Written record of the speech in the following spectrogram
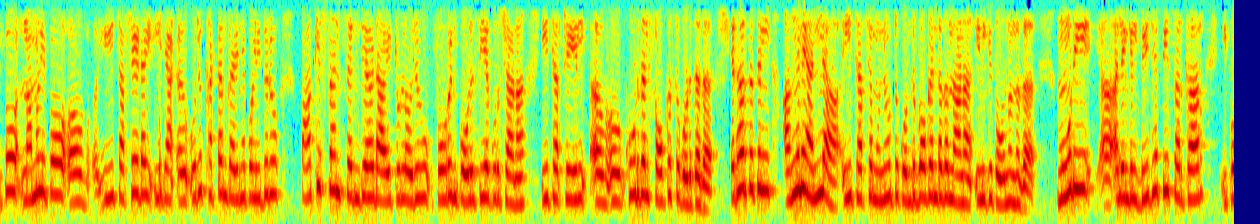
ഇപ്പോ നമ്മളിപ്പോ ഈ ചർച്ചയുടെ ഈ ഒരു ഘട്ടം കഴിഞ്ഞപ്പോൾ ഇതൊരു പാകിസ്ഥാൻ സെന്റേർഡ് ആയിട്ടുള്ള ഒരു ഫോറിൻ പോളിസിയെ കുറിച്ചാണ് ഈ ചർച്ചയിൽ കൂടുതൽ ഫോക്കസ് കൊടുത്തത്. യഥാർത്ഥത്തിൽ അങ്ങനെയല്ല ഈ ചർച്ച മുന്നോട്ട് കൊണ്ടുപോകേണ്ടതെന്നാണ് എനിക്ക് തോന്നുന്നത്. മോഡി അല്ലെങ്കിൽ ബി ജെ പി സർക്കാർ ഇപ്പോ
